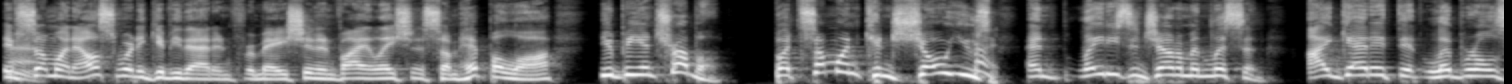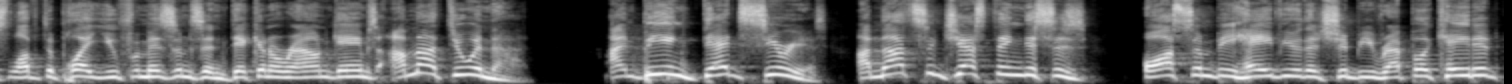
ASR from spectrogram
if Yeah. someone else were to give you that information in violation of some HIPAA law, you'd be in trouble. But someone can show you. Right. And ladies and gentlemen, listen, I get it that liberals love to play euphemisms and dicking around games. I'm not doing that. I'm being dead serious. I'm not suggesting this is awesome behavior that should be replicated.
